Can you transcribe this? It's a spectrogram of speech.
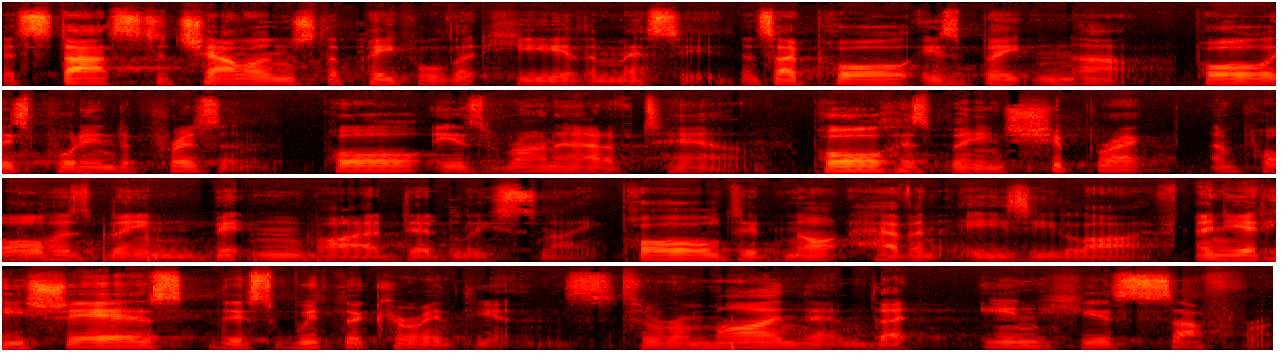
It starts to challenge the people that hear the message. And so Paul is beaten up. Paul is put into prison. Paul is run out of town. Paul has been shipwrecked and Paul has been bitten by a deadly snake. Paul did not have an easy life. And yet he shares this with the Corinthians to remind them that in his suffering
